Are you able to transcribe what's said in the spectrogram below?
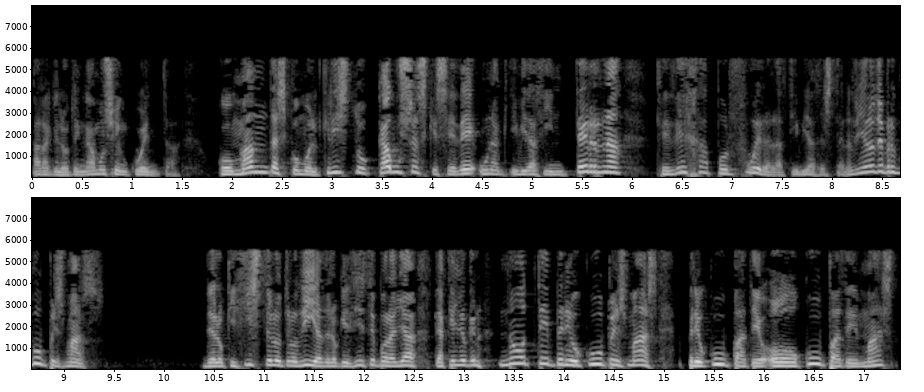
para que lo tengamos en cuenta. Comandas como el Cristo, causas que se dé una actividad interna que deja por fuera la actividad externa. Ya no te preocupes más de lo que hiciste el otro día, de lo que hiciste por allá, de aquello que no, no te preocupes más, preocúpate o ocúpate más,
